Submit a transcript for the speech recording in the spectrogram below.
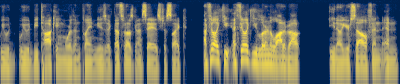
we would we would be talking more than playing music. That's what I was gonna say. Is just like I feel like you I feel like you learn a lot about you know yourself and and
